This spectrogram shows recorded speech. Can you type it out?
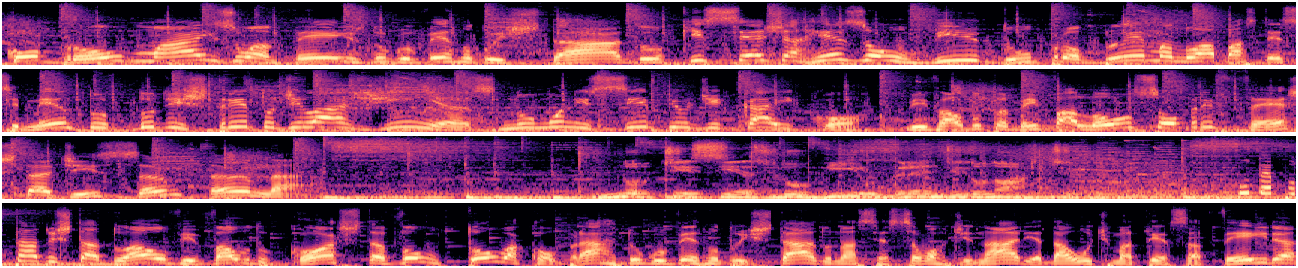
cobrou mais uma vez do governo do estado que seja resolvido o problema no abastecimento do distrito de Lajinhas, no município de Caicó. Vivaldo também falou sobre festa de Santana. Notícias do Rio Grande do Norte. O deputado estadual Vivaldo Costa voltou a cobrar do governo do estado, na sessão ordinária da última terça-feira,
